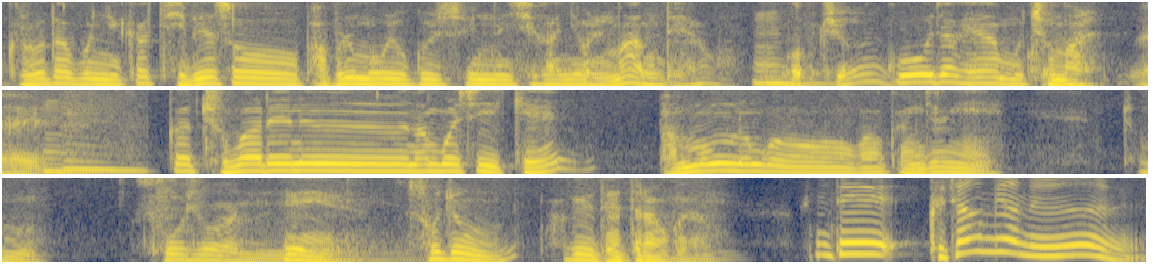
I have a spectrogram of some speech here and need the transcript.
그러다 보니까 집에서 밥을 먹을 수 있는 시간이 얼마 안 돼요. 없죠. 고작 해야 뭐 주말. 네. 그러니까 주말에는 한 번씩 이렇게 밥 먹는 거가 굉장히 좀 소중한. 예, 예, 소중하게 되더라고요. 근데 그 장면은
